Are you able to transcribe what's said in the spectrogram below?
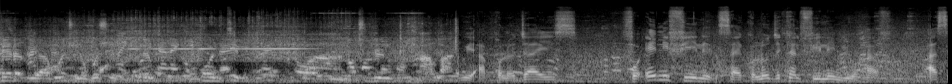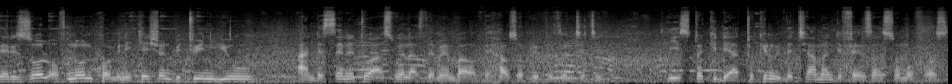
that we are going to negotiate with them until our children are back. We apologize for any feeling, psychological feeling you have as a result of non-communication between you and the senator as well as the member of the House of Representatives. He is talking, they are talking with the chairman defense and some of us.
